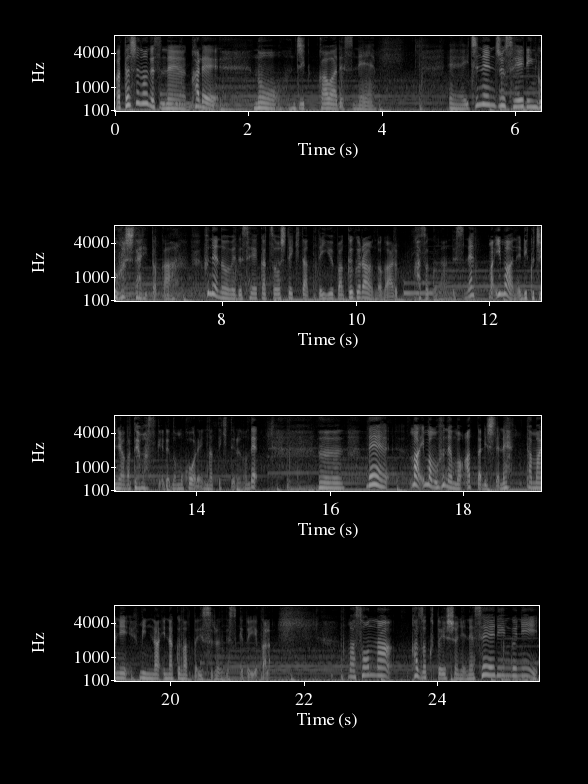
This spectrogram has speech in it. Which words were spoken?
私のですね彼の実家はですねえー、一年中セーリングをしたりとか船の上で生活をしてきたっていうバックグラウンドがある家族なんですね、まあ、今はね陸地に上がってますけれども高齢になってきてるので。うんで、まあ、今も船もあったりしてねたまにみんないなくなったりするんですけど家から、まあ、そんな家族と一緒にねセーリングに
